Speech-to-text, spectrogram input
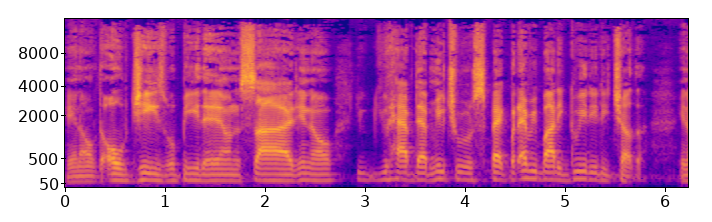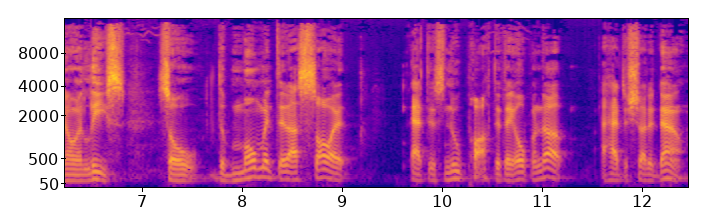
You know, the OGs will be there on the side. You know, you, you have that mutual respect, but everybody greeted each other, you know, at least. So the moment that I saw it at this new park that they opened up, I had to shut it down.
